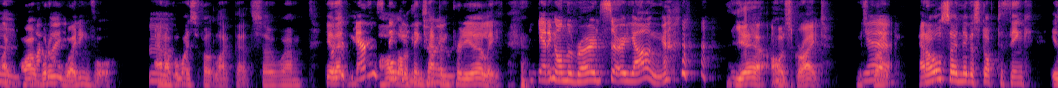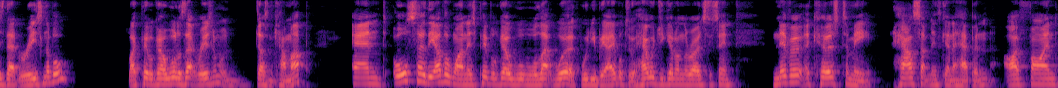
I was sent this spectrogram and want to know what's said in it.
Like, Mm, why, why what are we waiting for? And I've Mm. always felt like that. So um, yeah, that your meant parents a whole lot of of things happened pretty early. Getting on the road so young. Yeah. Oh, it's great. It's Yeah. great. And I also never stopped to think, is that reasonable? Like people go, well, is that reasonable? It doesn't come up. And also the other one is people go, well, will that work? Will you be able to? How would you get on the road 16? Never occurs to me how something's going to happen. I find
